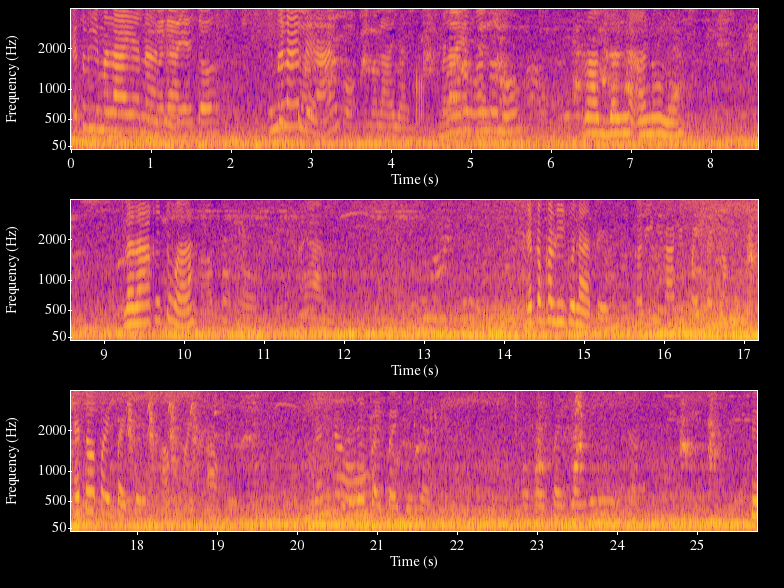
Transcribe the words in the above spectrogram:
Itong Himalaya na. Himalayan to. Himalaya ba 6,000 yan? po. Himalayan. Himalayan Parang ano, no? Ragdoll na ano, no? Lalaki to, ah. Ayan. Itong kaliko natin. Kaliko natin 5'5 lang. Ito, 5'5 din. Apo, 5. Okay. Ganda, oh. 5'5 din yan. Oh, 5'5 lang din yung isa.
